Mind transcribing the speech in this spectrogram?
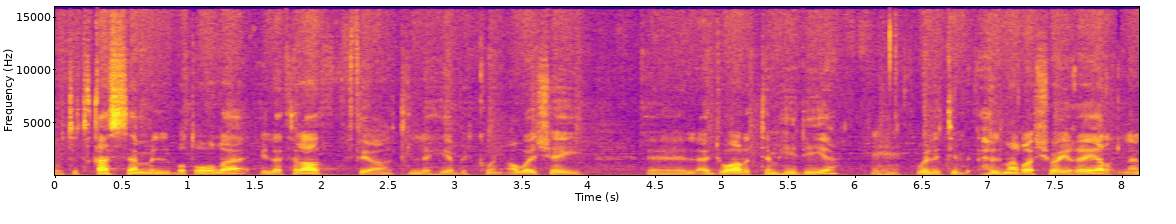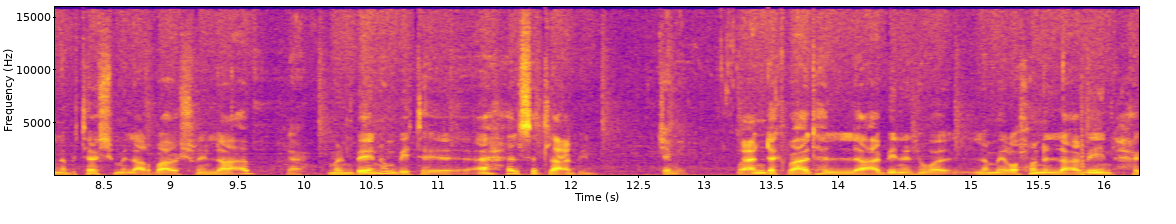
وتتقسم البطولة إلى ثلاث فئات اللي هي بتكون أول شيء آه، الأدوار التمهيدية. والتي هالمرة شوي غير لأنها بتشمل 24 لاعب. نعم. من بينهم بيتأهل ست لاعبين. جميل. وعندك بعد هاللاعبين اللي هو لما يروحون اللاعبين حق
